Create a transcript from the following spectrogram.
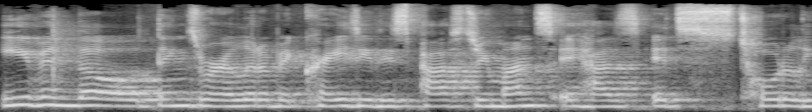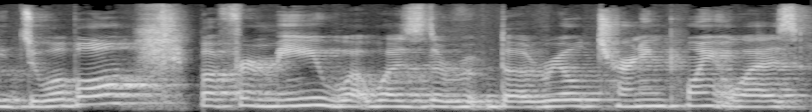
Even though things were a little bit crazy these past three months, it has, it's totally doable. But for me, what was the, the real turning point was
